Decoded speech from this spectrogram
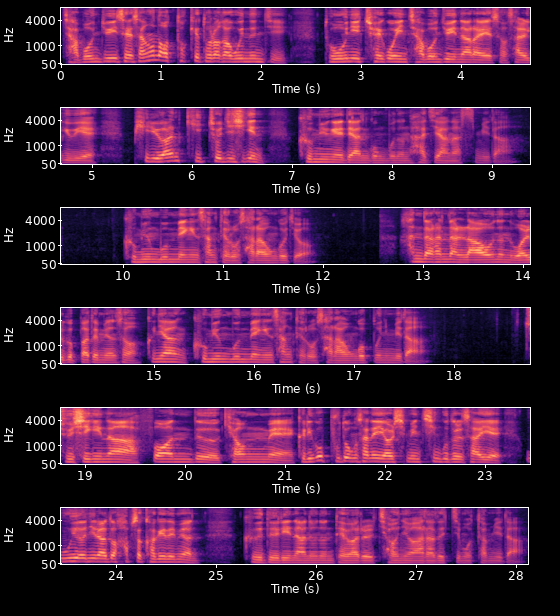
자본주의 세상은 어떻게 돌아가고 있는지 돈이 최고인 자본주의 나라에서 살기 위해 필요한 기초 지식인 금융에 대한 공부는 하지 않았습니다. 금융 문맹인 상태로 살아온 거죠. 한 달 한 달 나오는 월급 받으면서 그냥 금융 문맹인 상태로 살아온 것 뿐입니다. 주식이나 펀드, 경매, 그리고 부동산에 열심인 친구들 사이에 우연이라도 합석하게 되면 그들이 나누는 대화를 전혀 알아듣지 못합니다.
